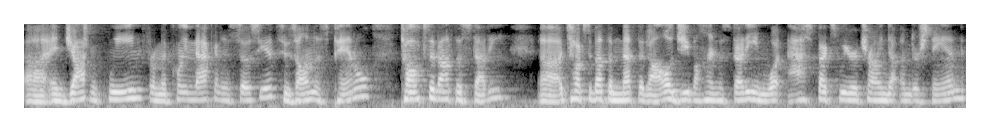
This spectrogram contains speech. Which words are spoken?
uh, and Josh McQueen from McQueen Mackin Associates, who's on this panel, talks about the study, uh, talks about the methodology behind the study and what aspects we are trying to understand,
